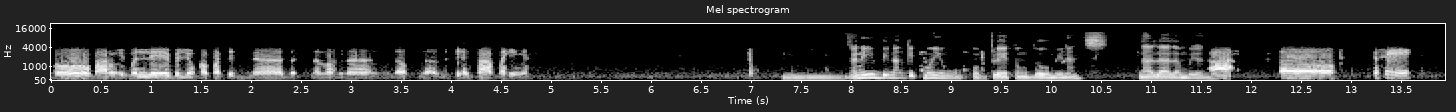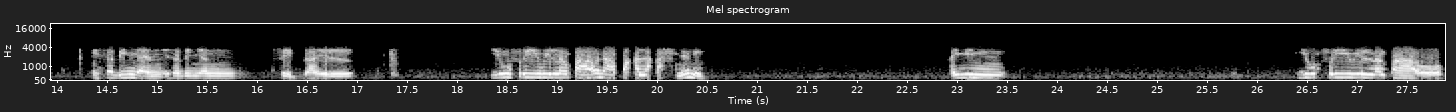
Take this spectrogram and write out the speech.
oo, parang ibang level yung kapatid na, na, na, na, na, na pinagpapahinga. Mm. Ano yung binanggit mo, yung kompletong dominance? Naalala mo yun? Ah, oo, oo. Kasi, isa din yan, isa din yan, Sid, dahil yung free will ng tao, napakalakas niyan eh. I mean, yung free will ng tao,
